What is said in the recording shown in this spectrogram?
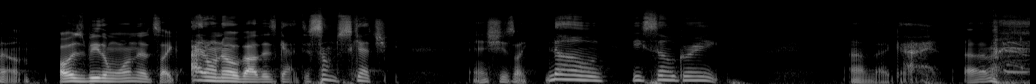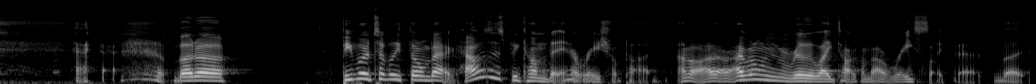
Um, always be the one that's like, I don't know about this guy. There's something sketchy. And she's like, No, he's so great. I'm that guy. Um, but uh, people are typically thrown back. How has this become the interracial pod? I I, I don't even really like talking about race like that, but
